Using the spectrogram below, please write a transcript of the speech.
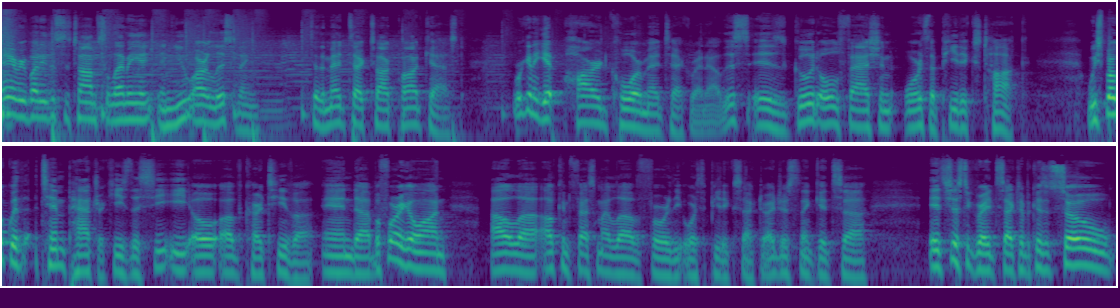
Hey, everybody, this is Tom Salemi, and you are listening to the MedTech Talk podcast. We're going to get hardcore MedTech right now. This is good old fashioned orthopedics talk. We spoke with Tim Patrick. He's the CEO of Cartiva. And uh, before I go on, I'll uh, I'll confess my love for the orthopedic sector. I just think it's uh, it's just a great sector because it's so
